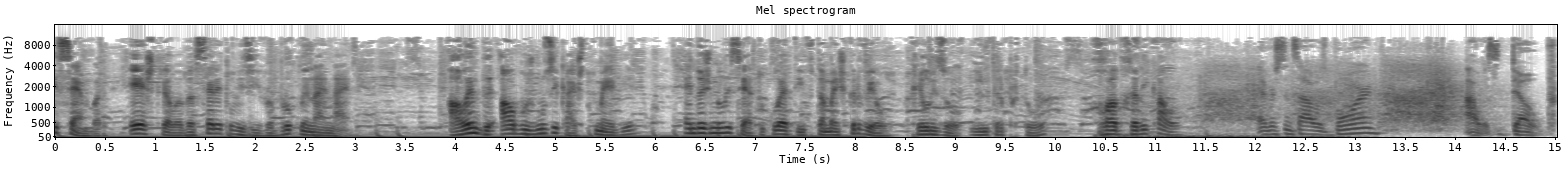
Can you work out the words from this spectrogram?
e Samberg é a estrela da série televisiva Brooklyn Nine-Nine. Além de álbuns musicais de comédia, em 2007 o coletivo também escreveu, realizou e interpretou Rod Radical. Ever since I was born, I was dope.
